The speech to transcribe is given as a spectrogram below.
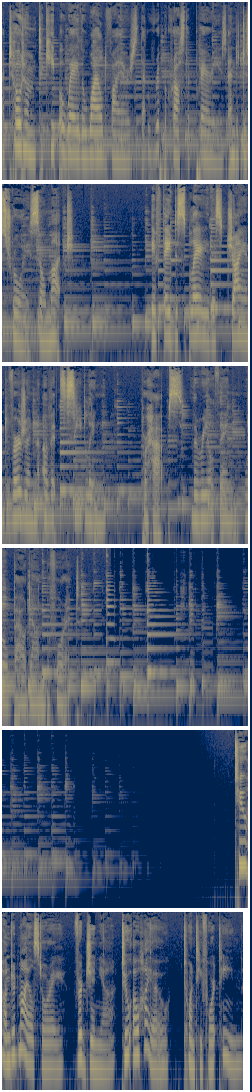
A totem to keep away the wildfires that rip across the prairies and destroy so much if they display this giant version of its seedling, perhaps the real thing will bow down before it. Two Hundred Mile Story, Virginia to Ohio, 2014.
